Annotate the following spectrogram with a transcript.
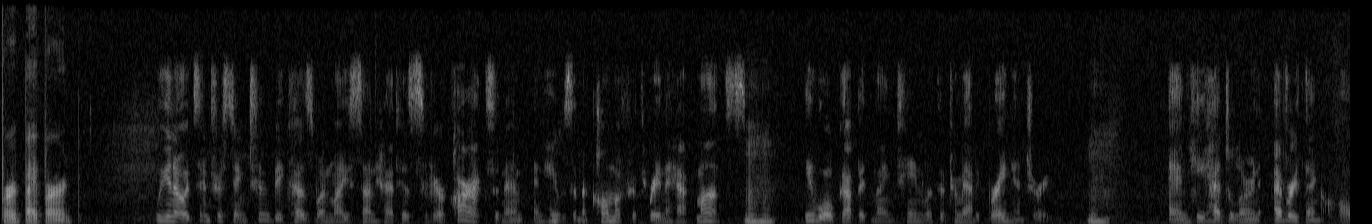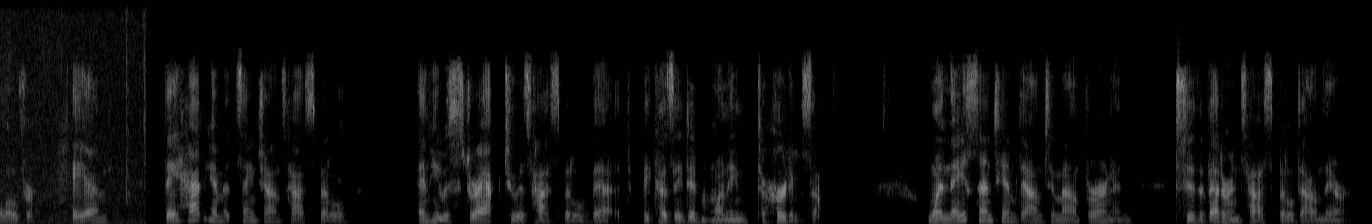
bird by bird. Well, you know, it's interesting too because when my son had his severe car accident and he was in a coma for three and a half months, hmm he woke up at 19 with a traumatic brain injury. Mhm. And he had to learn everything all over. And they had him at St. John's Hospital and he was strapped to his hospital bed because they didn't want him to hurt himself. When they sent him down to Mount Vernon to the Veterans Hospital down there,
